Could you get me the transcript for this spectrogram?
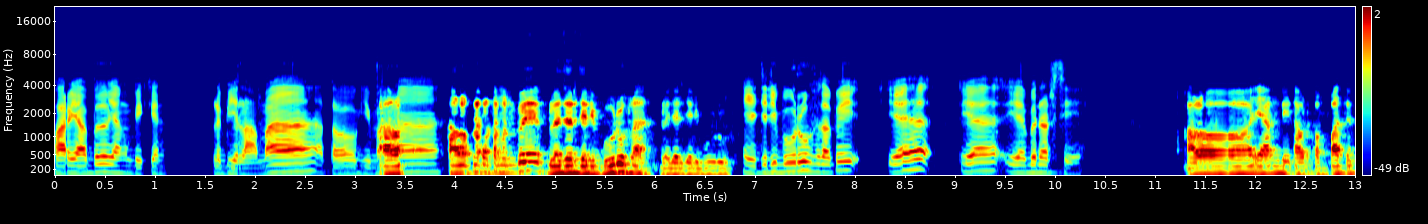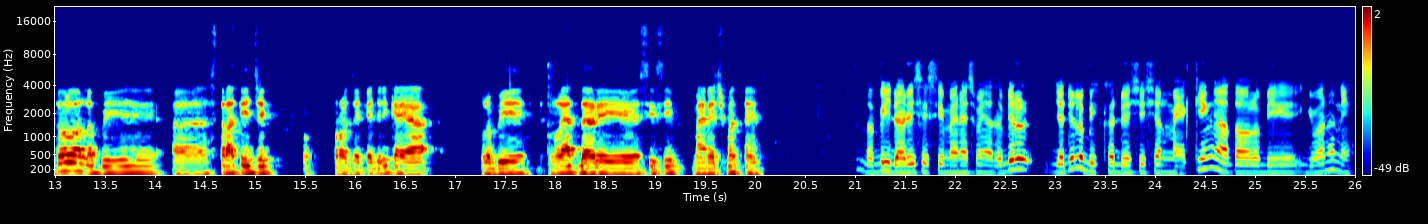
variabel yang bikin lebih lama atau gimana. kalau kata temen gue belajar jadi buruh lah belajar jadi buruh Ya jadi buruh tapi ya ya ya benar sih. kalau yang di tahun keempat itu lebih eh, strategic pro- project jadi kayak lebih ngeliat dari sisi manajemennya Lebih dari sisi manajemennya. Lebih jadi lebih ke decision making atau lebih gimana nih?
